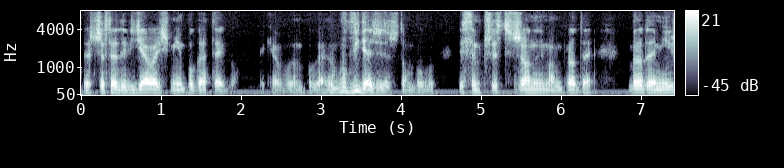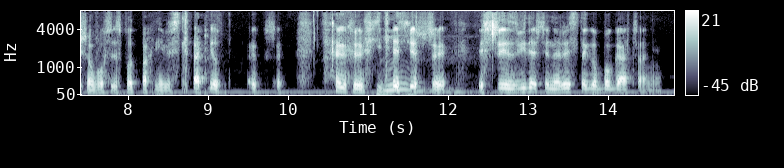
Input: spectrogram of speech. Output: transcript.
To jeszcze wtedy widziałaś mnie bogatego, jak ja byłem bogaty. Bo widać zresztą, bo jestem przystrzyżony, mam brodę, brodę mniejszą, włosy spod pach nie wystają, także, także widać mm. jeszcze, jeszcze jest widać ten rys tego bogacza, nie?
